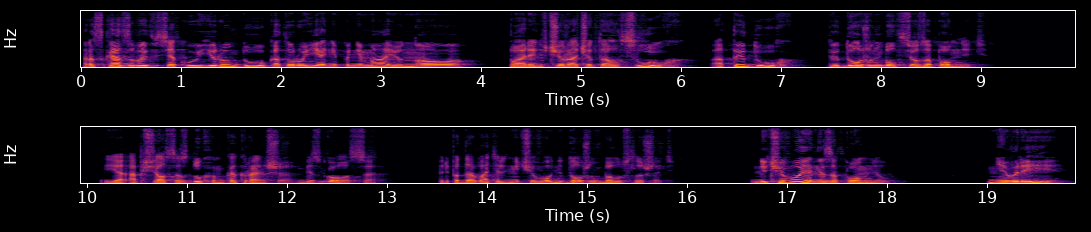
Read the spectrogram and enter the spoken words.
рассказывает всякую ерунду, которую я не понимаю, но...» «Парень вчера читал вслух, а ты дух, ты должен был все запомнить». Я общался с духом, как раньше, без голоса. Преподаватель ничего не должен был услышать. Ничего я не запомнил. Не ври.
